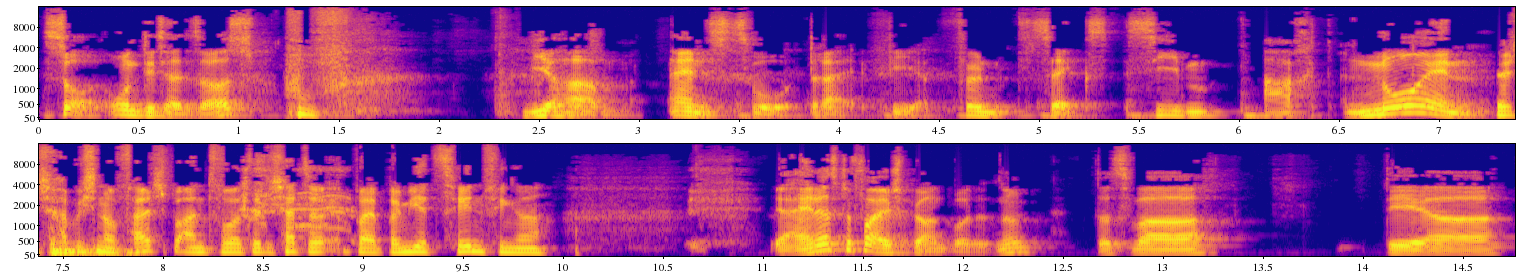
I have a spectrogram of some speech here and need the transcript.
So, und die Zeit ist aus. Puh. Wir haben 1, 2, 3, 4, 5, 6, 7, 8, 9. Welche habe ich noch falsch beantwortet? Ich hatte bei, bei mir zehn Finger. Ja, einen hast du falsch beantwortet, ne? Das war der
